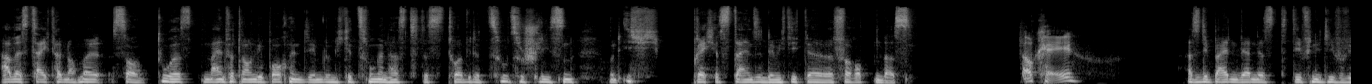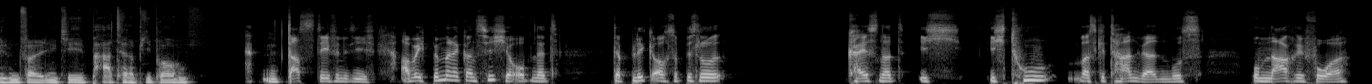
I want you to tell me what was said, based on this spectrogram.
Aber es zeigt halt nochmal, so, du hast mein Vertrauen gebrochen, indem du mich gezwungen hast, das Tor wieder zuzuschließen und ich breche jetzt deins, indem ich dich da verrotten lasse. Okay. Also die beiden werden jetzt definitiv auf jeden Fall irgendwie Paartherapie brauchen. Das definitiv. Aber ich bin mir nicht ganz sicher, ob nicht der Blick auch so ein bisschen hat, ich, ich tue, was getan werden muss, um nach wie vor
